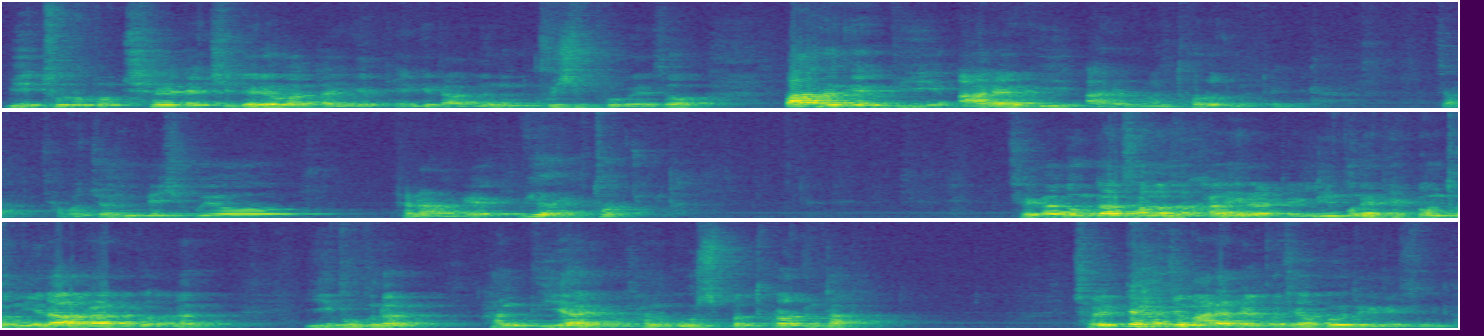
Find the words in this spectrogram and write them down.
밑으로도 최대치 내려갔다 이게 100이다 하면은 90%에서 빠르게 위 아래 위 아래로만 털어주면 됩니다. 자, 잡았죠? 힘 빼시고요. 편안하게 위아래 털어줍니다. 제가 농담 삼아서 강의를 할 때 1분에 100번 텁니다 라기보다는 이 부분을 한 위아래로 한 50번 털어준다. 절대 하지 말아야 될 거 제가 보여드리겠습니다.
